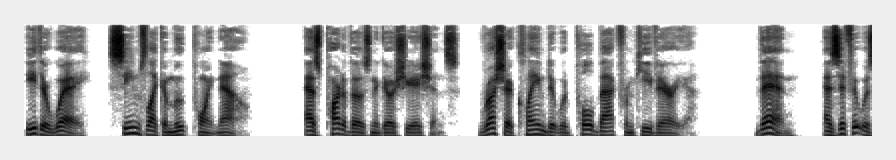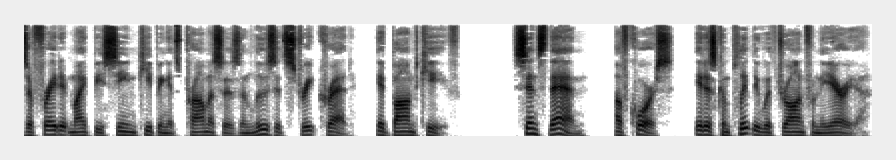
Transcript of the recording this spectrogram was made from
Either way, seems like a moot point now. As part of those negotiations, Russia claimed it would pull back from Kiev area. Then, as if it was afraid it might be seen keeping its promises and lose its street cred, it bombed Kiev. Since then, of course, it has completely withdrawn from the area,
